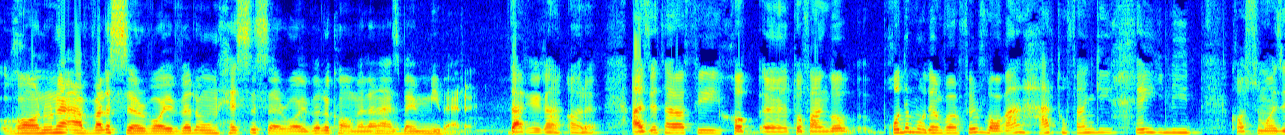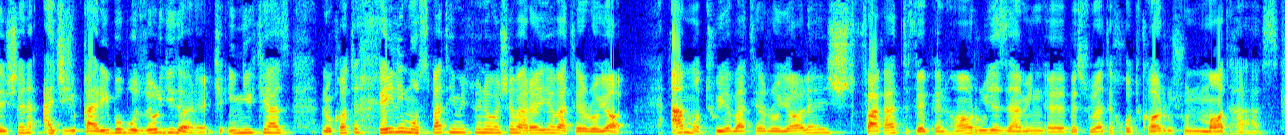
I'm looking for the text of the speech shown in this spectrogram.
قانون اول سروایول اون حس سروایول رو کاملا از بین می‌بره. دقیقا آره. از یه طرفی خب تفنگا خود Modern Warfare واقعا هر تفنگی خیلی customization عجیب غریب و بزرگی داره که این یکی از نکات خیلی مثبتی می‌تونه باشه برای یه battle royale اما توی battle royale ش فقط weapon ها روی زمین به صورت خودکار روشون mod هست.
